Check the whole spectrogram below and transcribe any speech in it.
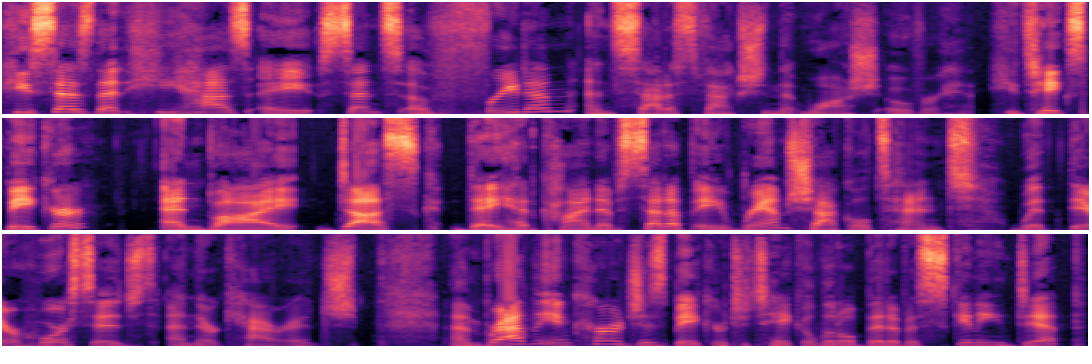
He says that he has a sense of freedom and satisfaction that wash over him. He takes Baker and by dusk, they had kind of set up a ramshackle tent with their horses and their carriage. And Bradley encourages Baker to take a little bit of a skinny dip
